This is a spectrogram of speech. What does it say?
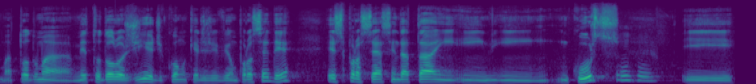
uma, toda uma metodologia de como que eles deviam proceder. Esse processo ainda está em, em, em, curso uhum. e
